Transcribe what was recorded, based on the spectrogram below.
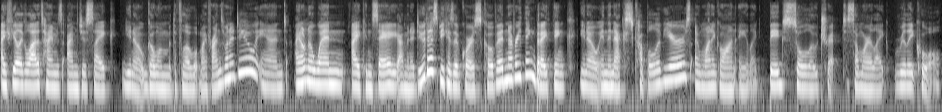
I feel like a lot of times I'm just like, you know, going with the flow what my friends want to do. And I don't know when I can say I'm going to do this because of course COVID and everything, but I think, you know, in the next couple of years, I want to go on a like big solo trip to somewhere like really cool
